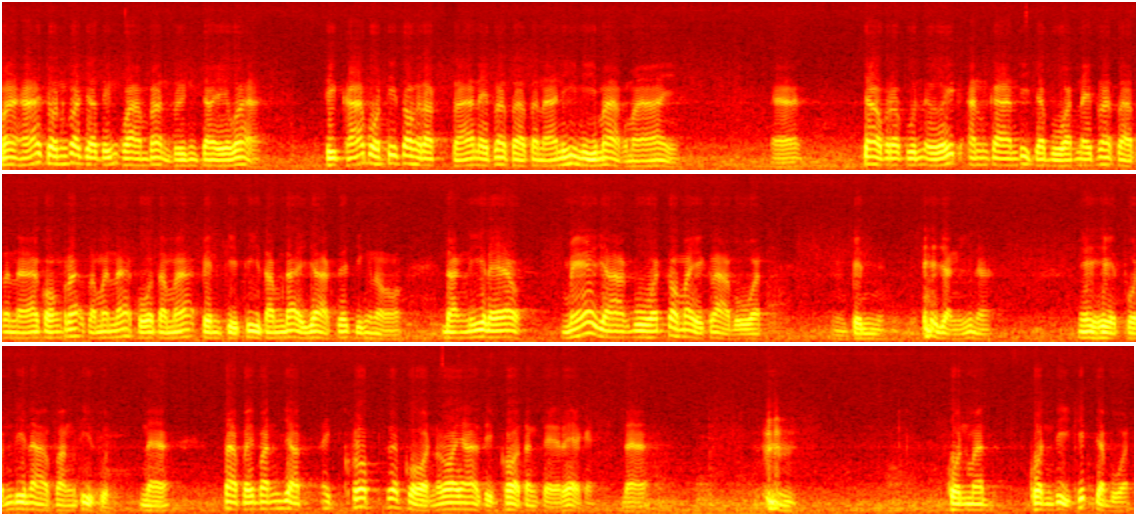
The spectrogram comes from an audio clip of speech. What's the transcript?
มหาชนก็จะถึงความพันพรึงใจว่า สิกขาบทที่ต้องรักษาในพระศาสนานี้มีมากมายเจ้าประคุณเอ๋ยอันการที่จะบวชในพระศาสนาของพระสมณะโคตมะ เป็นกิจที่ทำได้ยากเสียจริงหนอ ดังนี้แล้ว แม้อยากบวชก็ไม่กล้าบวชเป็นอย่างนี้นะ ในเหตุผลที่น่าฟังที่สุดนะ ถ้าไปบัญญัติให้ครบเสียก่อนร้อยห้าสิบข้อตั้งแต่แรกนะ คนมาคนที่คิดจะบวช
